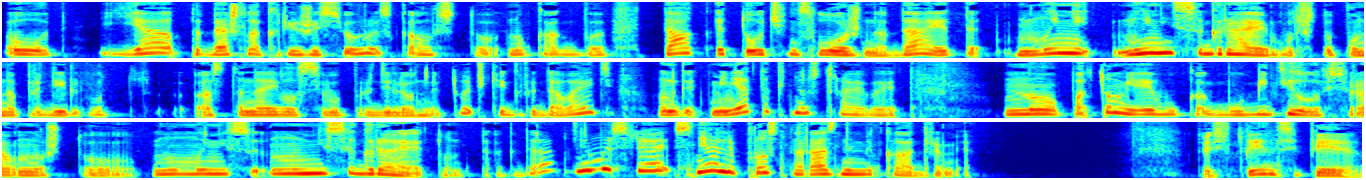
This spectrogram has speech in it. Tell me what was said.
Вот. Я подошла к режиссеру и сказала, что, ну, как бы, так это очень сложно, да, это мы не, мы не сыграем, вот, чтобы он определ... вот, остановился в определенной точке. Говорю, давайте. Он говорит, меня так не устраивает. Но потом я его как бы убедила все равно, что, ну, мы не, ну, не сыграет он так, да. И мы сняли просто разными кадрами. То есть, в принципе,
